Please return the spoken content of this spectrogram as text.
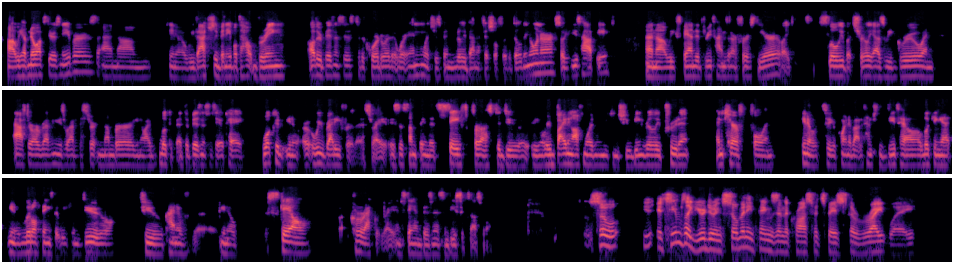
uh, we have no upstairs neighbors and um, you know we've actually been able to help bring other businesses to the corridor that we're in which has been really beneficial for the building owner. So he's happy. And uh, we expanded three times in our first year like slowly but surely as we grew. And after our revenues were at a certain number you know i look at the business and say okay what could you know are we ready for this? Right? Is this something that's safe for us to do? You know we're biting off more than we can chew? Being really prudent and careful and you know to your point about attention to detail looking at you know little things that we can do to kind of uh, you know scale correctly right and stay in business and be successful so it seems like you're doing so many things in the CrossFit space the right way.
